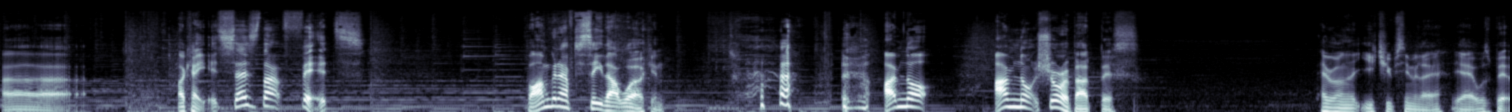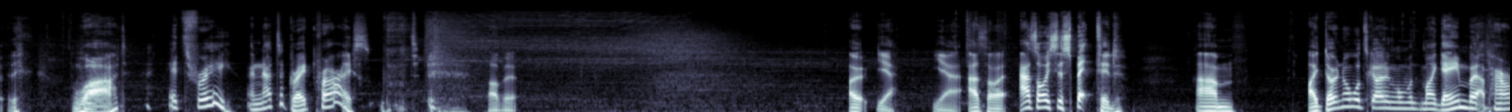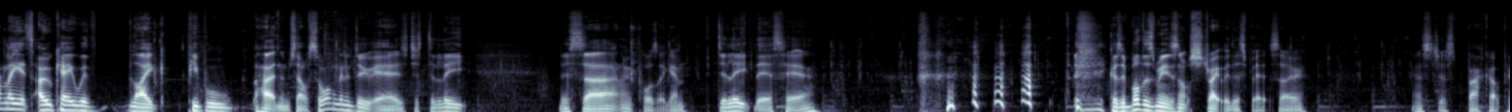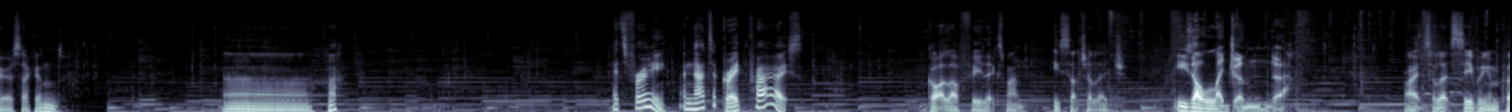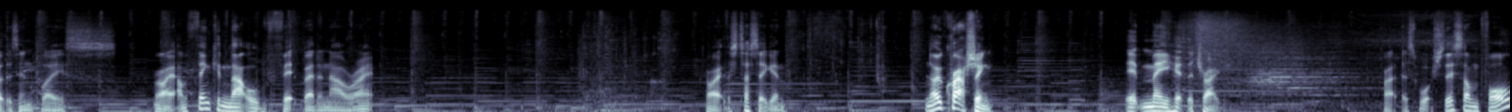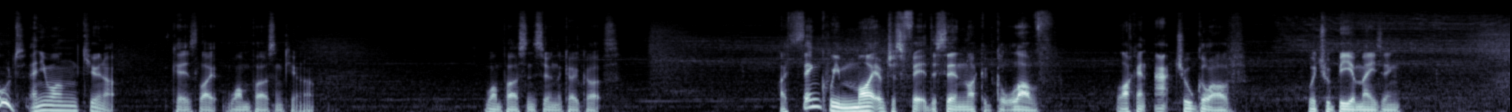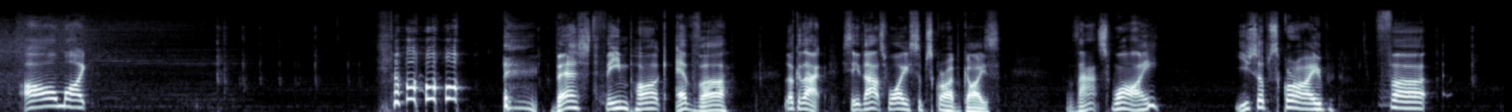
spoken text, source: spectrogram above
the... Uh, okay, it says that fits. But I'm going to have to see that working. I'm not... I'm not sure about this. Everyone at YouTube Simulator. Yeah, it was a bit... what? It's free, and that's a great price. Love it. Oh, yeah. Yeah, as I as I suspected. Um I don't know what's going on with my game, but apparently it's okay with like people hurting themselves. So what I'm going to do here is just delete this uh let me pause it again. Delete this here. Because it bothers me it's not straight with this bit, so let's just back up here a second. Uh huh. It's free, and that's a great price. Gotta love Felix, man. He's such a ledge. He's a legend. Right, so let's see if we can put this in place. Right, I'm thinking that will fit better now, right? Right, let's test it again. No crashing. It may hit the track. Right, let's watch this unfold. Anyone queuing up? Okay, it's like one person queuing up. One person's doing the go-karts. I think we might have just fitted this in like a glove. Like an actual glove. Which would be amazing. Oh my... Best theme park ever. Look at that. See, that's why you subscribe, guys. That's why you subscribe for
